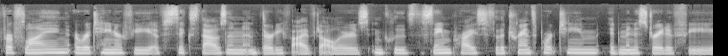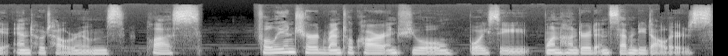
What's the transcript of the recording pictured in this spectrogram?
For flying, a retainer fee of $6,035 includes the same price for the transport team, administrative fee, and hotel rooms, plus fully insured rental car and fuel, Boise, $170.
